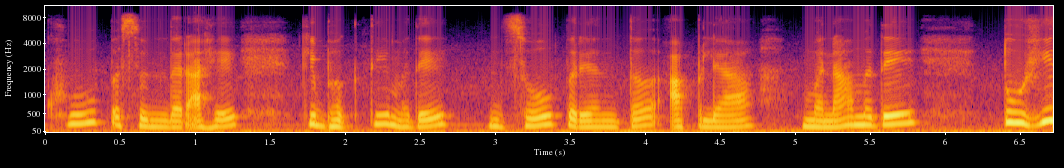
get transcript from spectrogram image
खूप सुंदर आहे की भक्तीमध्ये जोपर्यंत आपल्या मनामध्ये तूही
